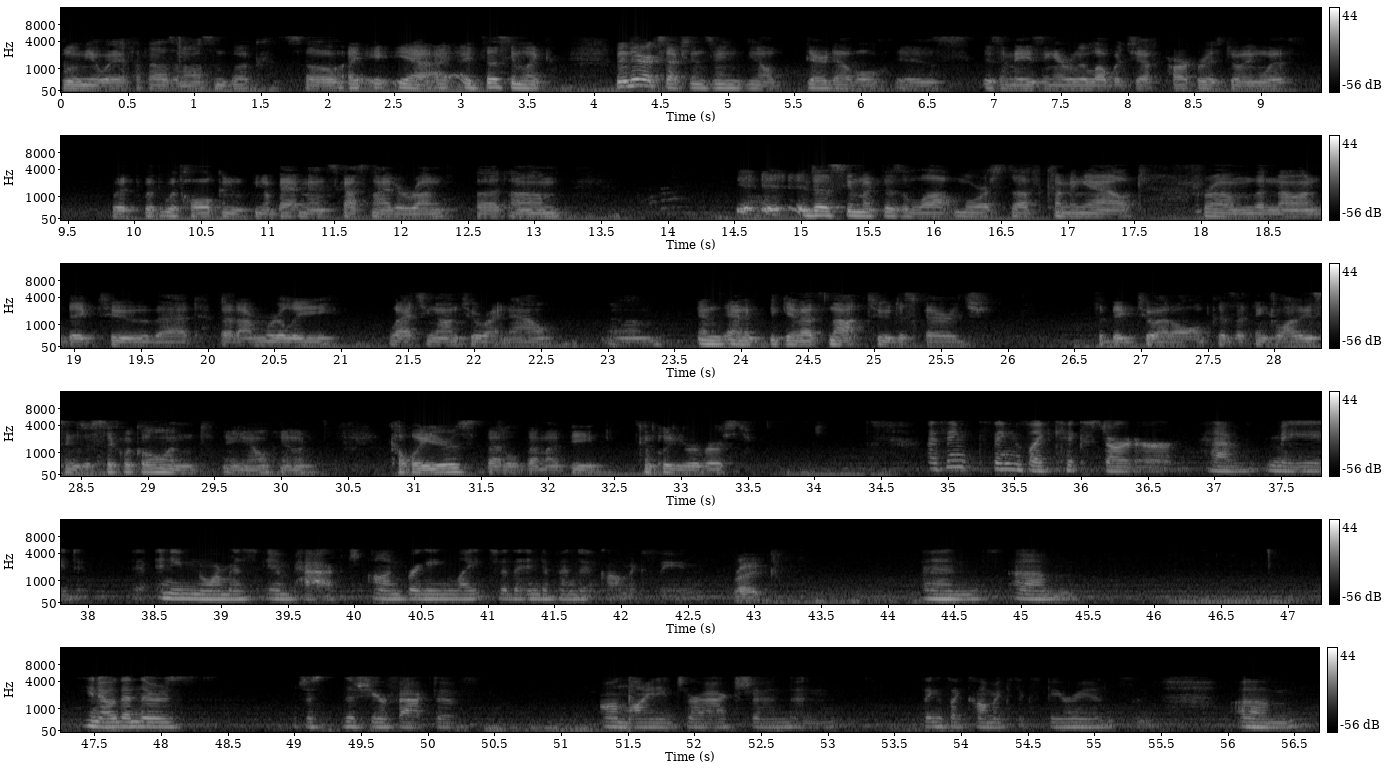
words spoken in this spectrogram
blew me away. I thought that was an awesome book. So I, yeah, I, it does seem like. I mean, there are exceptions. I mean, you know, Daredevil is is amazing. I really love what Jeff Parker is doing with with with, with Hulk and you know Batman Scott Snyder run, but um, it, it, it does seem like there's a lot more stuff coming out from the non big two that that I'm really latching onto right now. Um, and and again, that's not to disparage the big two at all because I think a lot of these things are cyclical, and you know, in a couple of years that'll that might be completely reversed. I think things like Kickstarter have made an enormous impact on bringing light to the independent comic scene. Right. and um, you know then there's just the sheer fact of online interaction and things like comics experience and um,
